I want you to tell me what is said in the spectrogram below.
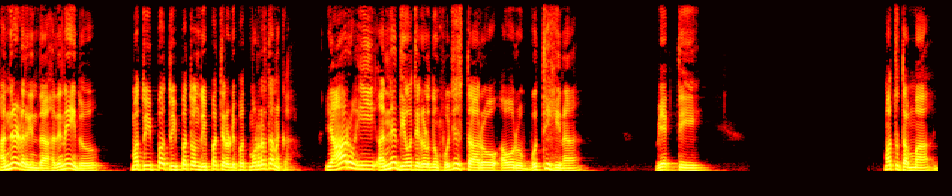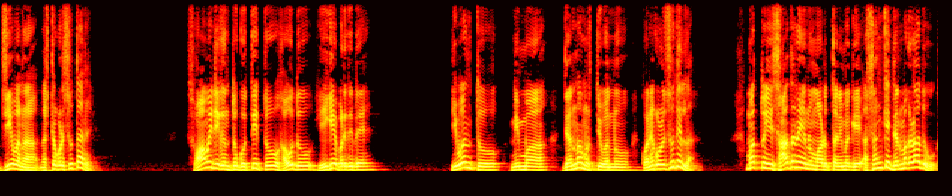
ಹನ್ನೆರಡರಿಂದ ಹದಿನೈದು ಮತ್ತು ಇಪ್ಪತ್ತು, ಇಪ್ಪತ್ತೊಂದು, ಇಪ್ಪತ್ತೆರಡು ಇಪ್ಪತ್ತ್ಮೂರರ ತನಕ. ಯಾರು ಈ ಅನ್ಯ ದೇವತೆಗಳನ್ನು ಪೂಜಿಸುತ್ತಾರೋ ಅವರು ಬುದ್ಧಿಹೀನ ವ್ಯಕ್ತಿ ಮತ್ತು ತಮ್ಮ ಜೀವನ ನಷ್ಟಗೊಳಿಸುತ್ತಾರೆ. ಸ್ವಾಮೀಜಿಗಂತೂ ಗೊತ್ತಿತ್ತು, ಹೌದು, ಹೀಗೆ ಬರೆದಿದೆ. ಇವಂತೂ ನಿಮ್ಮ ಜನ್ಮ ಮೃತ್ಯುವನ್ನು ಕೊನೆಗೊಳಿಸುವುದಿಲ್ಲ. ಮತ್ತು ಈ ಸಾಧನೆಯನ್ನು ಮಾಡುತ್ತಾ ನಿಮಗೆ ಅಸಂಖ್ಯ ಜನ್ಮಗಳಾದವು.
